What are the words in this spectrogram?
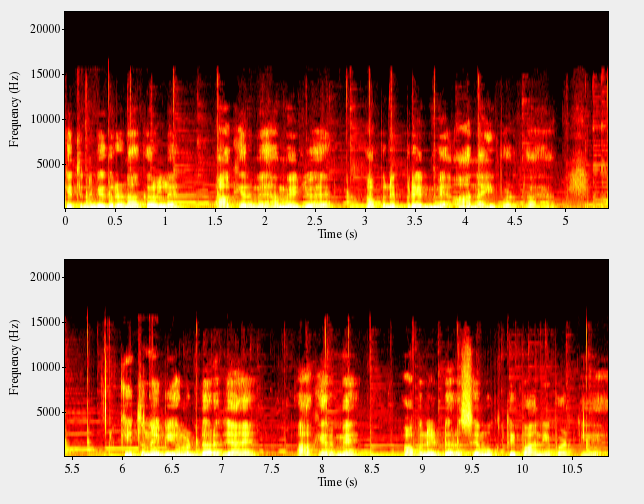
कितनी भी घृणा कर लें, आखिर में हमें जो है, अपने प्रेम में आना ही पड़ता है। कितने भी हम डर जाएँ, आखिर में अपने डर से मुक्ति पानी पड़ती है।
